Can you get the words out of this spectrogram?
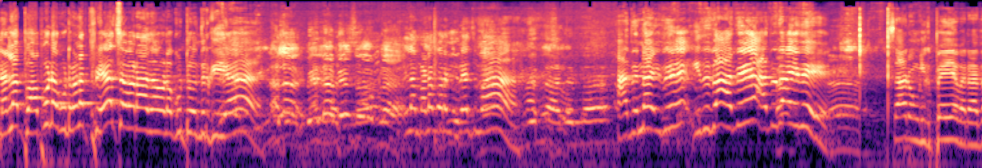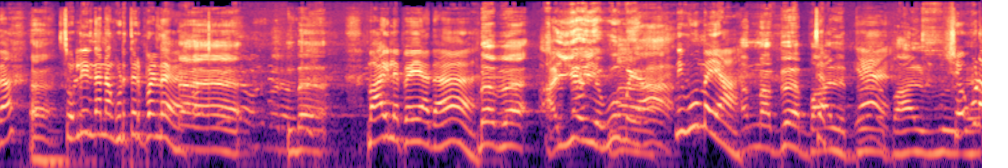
நல்லா பப்புனை கூட்டால பேச வராத அவளை கூட்டு வந்திருக்கீங்க இல்ல மலைக்குரங்கு பேசுமா? அதுனா இது இதுதான் அது அதுதான் இது. சார் உங்களுக்கு பேய வராதா. சொல்லியிருந்தா நான் கொடுத்துருப்பேன்ல. வாயில பேயாதா? ஐயோ ஐயோ ஊமையா? நீ ஊமையா? அம்மா பால் பால் செவுட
